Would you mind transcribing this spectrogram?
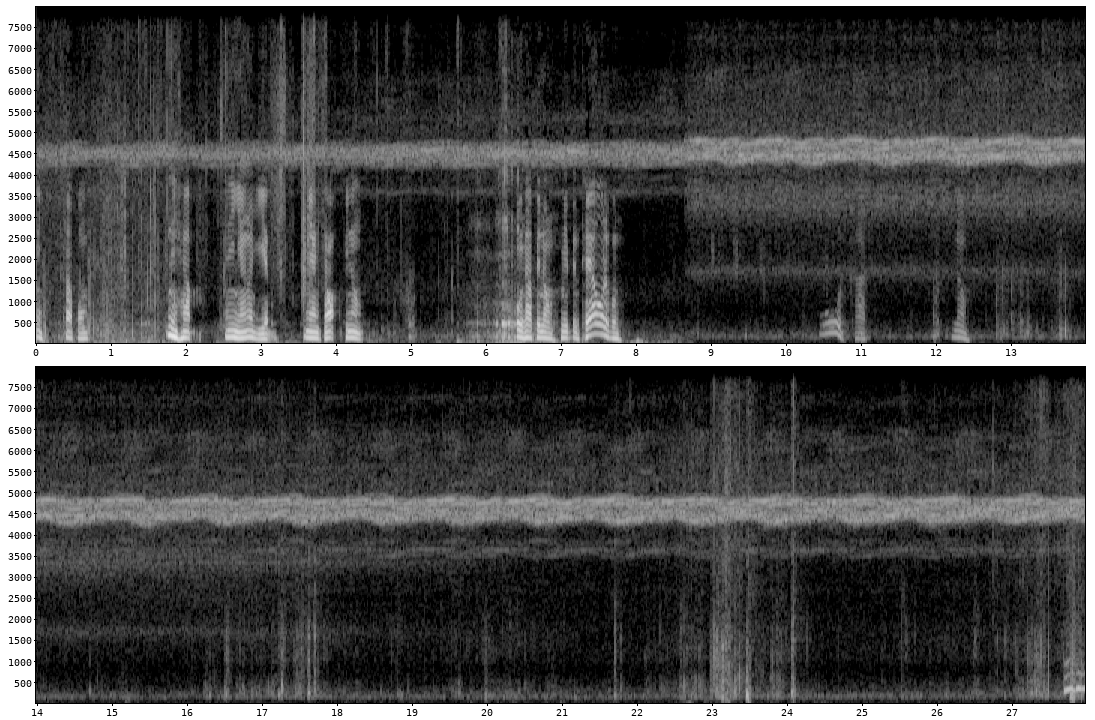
นี่ครับผม นี่ครับนี่ยังเราเหยียบแมงเจาะพี่น้องคุณครับพี่น้องมีเป็นแถวเลยพุ่นโอ้ยขาดพี่น้อง อ้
